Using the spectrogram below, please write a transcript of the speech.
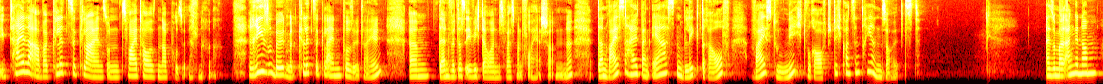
die Teile aber klitzeklein, so ein 2000er Puzzle. Riesenbild mit klitzekleinen Puzzleteilen, ähm, dann wird das ewig dauern, das weiß man vorher schon. Ne? Dann weißt du halt beim ersten Blick drauf, weißt du nicht, worauf du dich konzentrieren sollst. Also mal angenommen,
